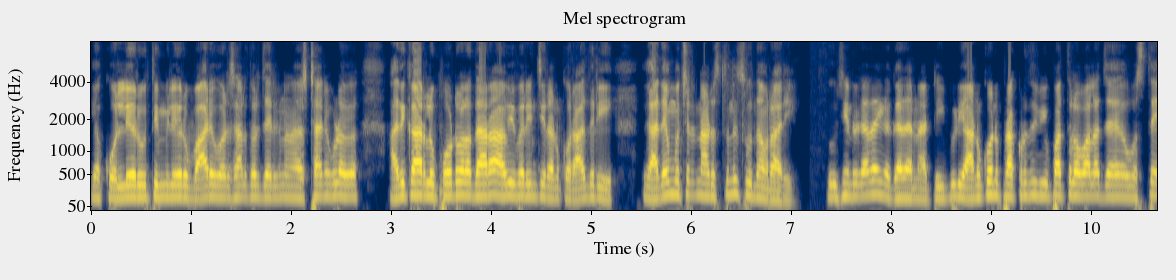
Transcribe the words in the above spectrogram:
ఇక కొల్లేరు తిమ్మిలేరు భారీ వర్షాలతో జరిగిన నష్టం నష్టాన్ని కూడా అధికారులు ఫోటోల ద్వారా వివరించారు అనుకో రాదురి అదే ముచ్చట నడుస్తుంది చూద్దాం రారి. చూసిండ్రు కదా ఇక కదా అన్నట్టు ఇప్పుడు అనుకోని ప్రకృతి విపత్తుల వల్ల వస్తే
